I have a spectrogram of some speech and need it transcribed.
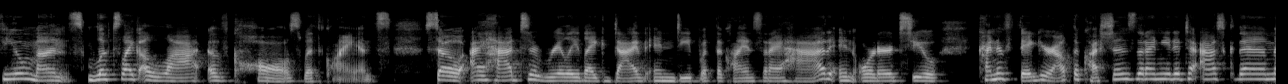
few months looked like a lot of calls with clients. So I had to really like dive in deep with the clients that I had in order to kind of figure out the questions that I needed to ask them.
